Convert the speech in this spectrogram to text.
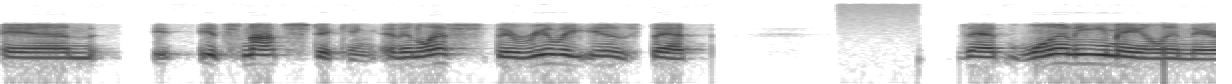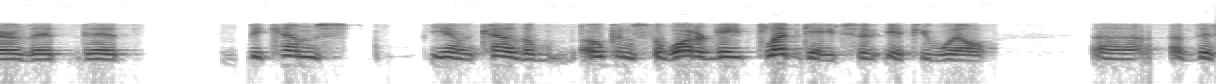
and it, it's not sticking. And unless there really is that that one email in there that that becomes you know kind of the opens the Watergate floodgates, if you will, uh, of this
